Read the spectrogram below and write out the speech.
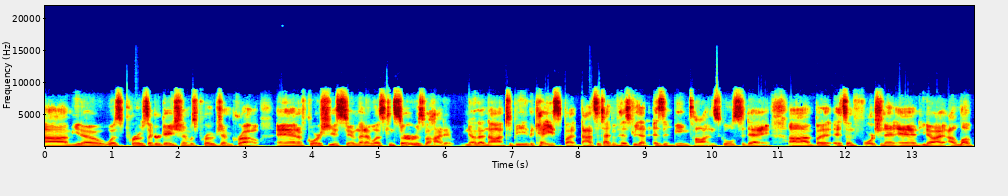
um, you know, was pro segregation and was pro Jim Crow? And of course, she assumed that it was conservatives behind it. We know that not to be the case, but that's the type of history that isn't being taught in schools today. Um, but it's unfortunate. And, you know, I, I love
